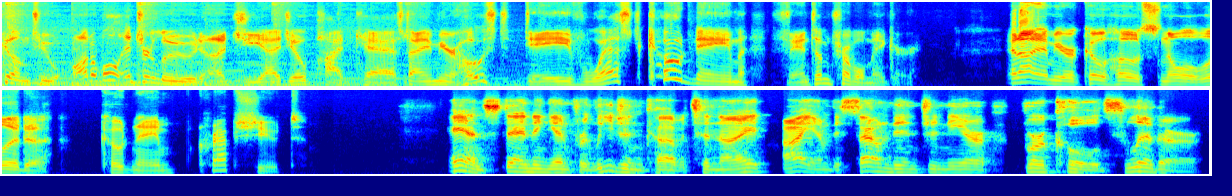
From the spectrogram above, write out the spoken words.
Welcome to Audible Interlude, a G.I. Joe podcast. I am your host, Dave West, codename Phantom Troublemaker. And I am your co host, Noel Wood, uh, codename Crapshoot. And standing in for Legion Cub tonight, I am the sound engineer for Cold Slither,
